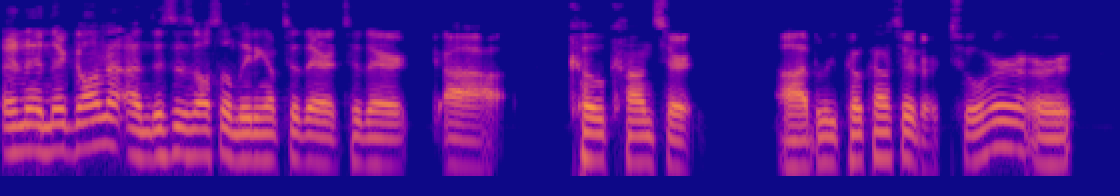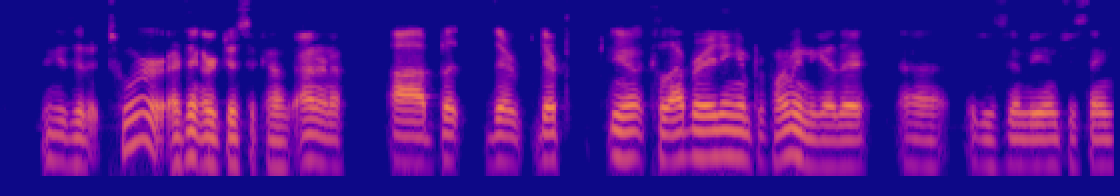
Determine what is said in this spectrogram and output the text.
and then they're going. And this is also leading up to their to their uh, co concert. Uh, I believe co concert or tour or I think is it a tour? I think or just a concert. I don't know. Uh, but they're, they're, you know, collaborating and performing together, uh, which is going to be interesting.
